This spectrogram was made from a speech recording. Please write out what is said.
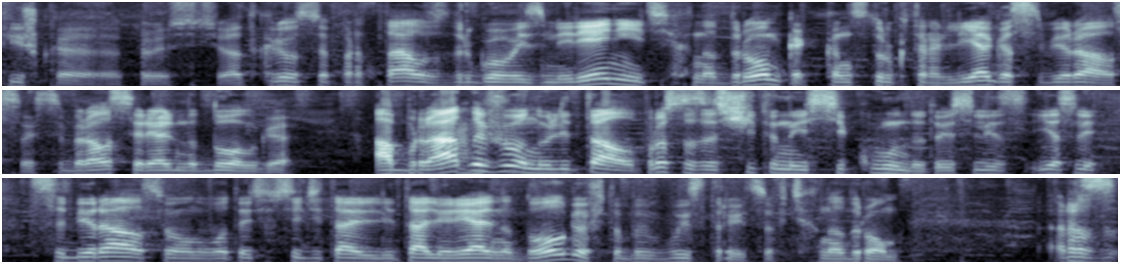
фишка? То есть открылся портал с другого измерения, технодром, как конструктор Лего собирался. Собирался реально долго. Обратно же он улетал просто за считанные секунды. То есть, если, если собирался он, вот эти все детали летали реально долго, чтобы выстроиться в технодром. Раз...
